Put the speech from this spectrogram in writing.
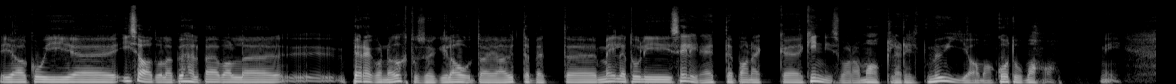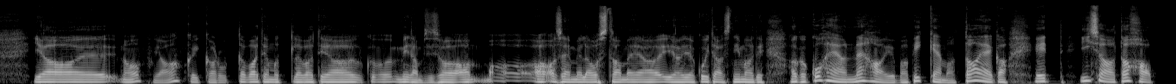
Ja kui isa tuleb ühel päeval perekonna õhtusöögilauda ja ütleb, et meile tuli selline ettepanek kinnisvaramaaklerilt müüa oma kodu maha, nii ja noh, ja kõik arutavad ja mõtlevad ja mida me siis asemele ostame ja, ja, ja kuidas niimoodi, aga kohe on näha juba pikemat aega, et isa tahab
